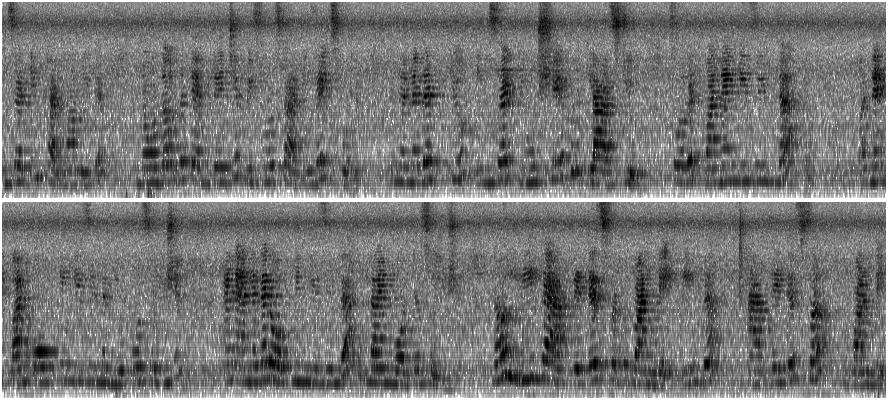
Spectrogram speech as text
inserting thermometer. Note down the temperature before starting the experiment. In another tube, insert U-shaped glass tube. So that one end is in the, one, end, one opening is in the glucose solution and another opening is in the lime water solution. Now leave the apparatus for the one day. Leave the apparatus for one day.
